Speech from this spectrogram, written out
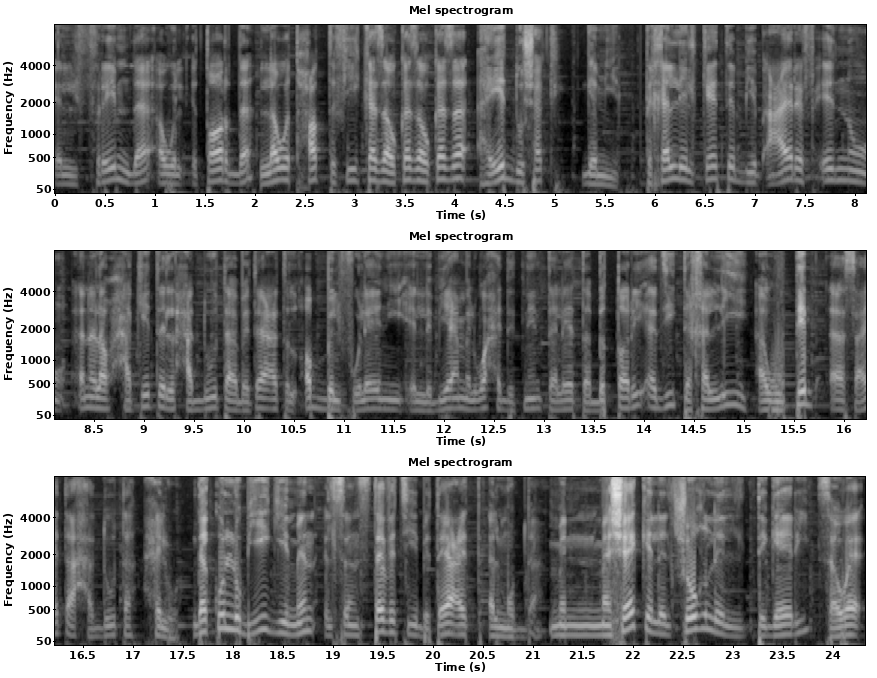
ال frame ده أو الإطار ده لو اتحط فيه كذا وكذا وكذا هيدوا شكل جميل. تخلي الكاتب يبقى عارف إنه أنا لو حكيت الحدوتة بتاعة الأب الفلاني اللي بيعمل واحد اتنين تلاتة بالطريقة دي تخليه أو تبقى ساعتها حدوتة حلوة. ده كله بيجي من ال sensitivity بتاعة المبدع. من مشاكل الشغل التجاري سواء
